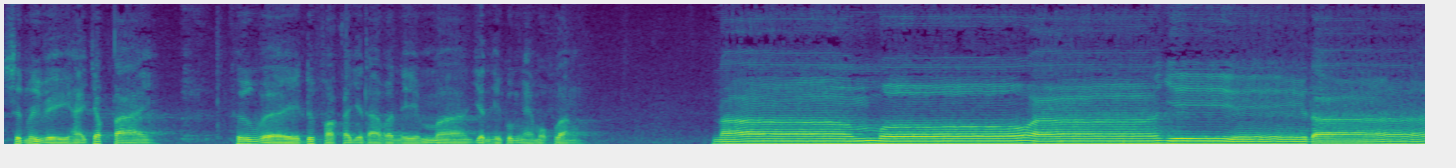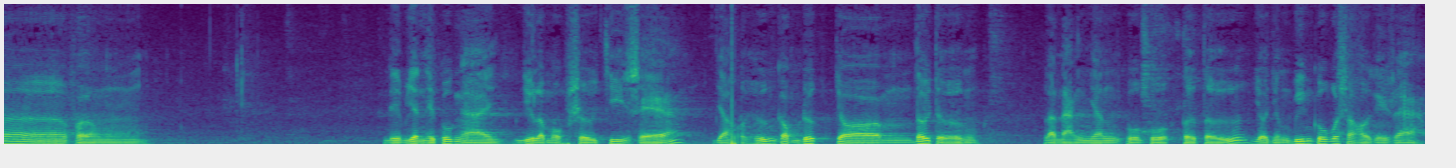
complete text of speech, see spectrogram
Xin quý vị hãy chắp tay, hướng về đức phật a di đà và niệm à, danh hiệu của ngài một lần. Nam mô a di đà phật. Niệm danh hiệu của ngài như là một sự chia sẻ và hồi hướng công đức cho đối tượng là nạn nhân của cuộc tự tử do những biến cố của xã hội gây ra.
